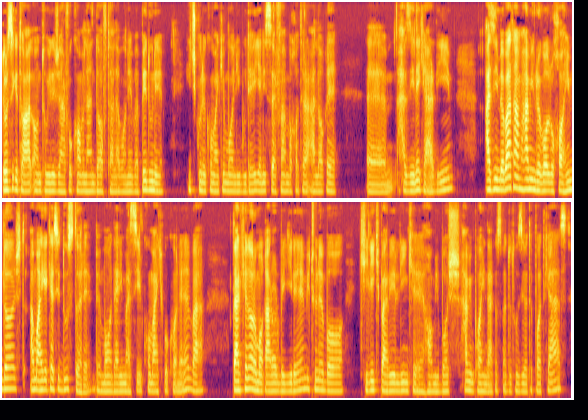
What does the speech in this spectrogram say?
درسته که تا الان تولید ژرفا کاملا داوطلبانه و بدون هیچ گونه کمک مالی بوده یعنی صرفا به خاطر علاقه هزینه کردیم. از این به بعد هم همین روال رو خواهیم داشت. اما اگه کسی دوست داره به ما در این مسیر کمک بکنه و در کنار ما قرار بگیره می‌تونه با کلیک برای لینک هامی باش همین پایین در قسمت توضیحات پادکست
